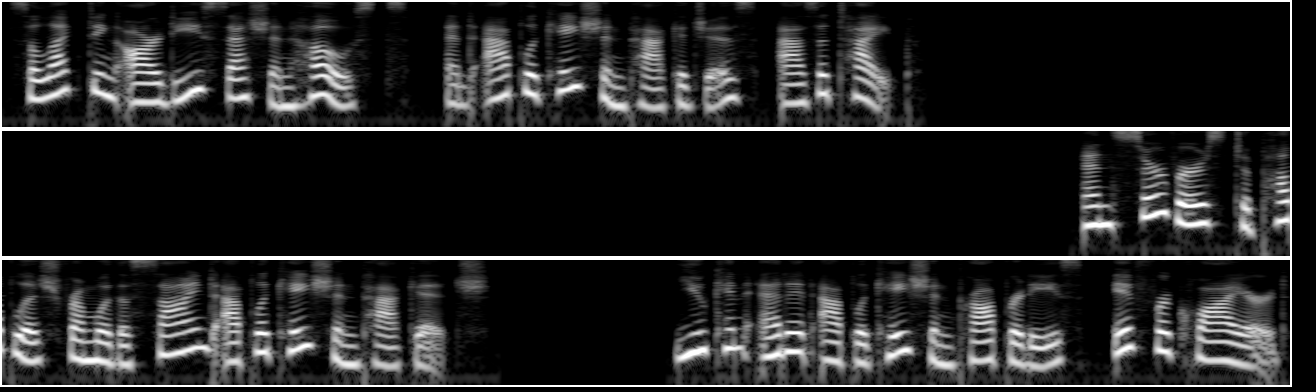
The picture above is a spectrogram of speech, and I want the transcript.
selecting RD Session Hosts and Application Packages as a type. and servers to publish from with assigned application package. You can edit application properties if required.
